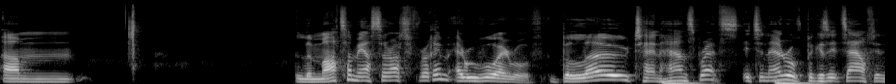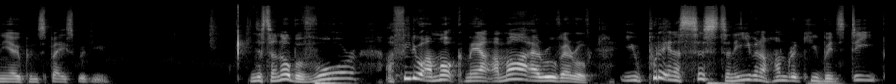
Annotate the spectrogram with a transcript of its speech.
Um, Lemata me'asarat eruvo eruv. Below 10 hands breadths, it's an eruv because it's out in the open space with you. You put it in a cistern even a 100 cubits deep,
